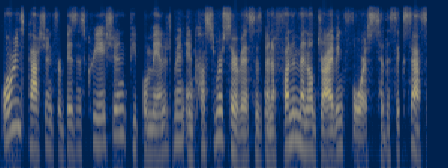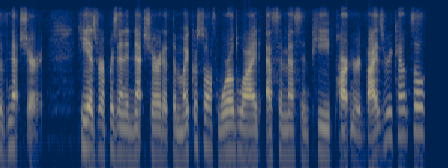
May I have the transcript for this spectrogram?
Orrin's passion for business creation, people management, and customer service has been a fundamental driving force to the success of NetSurit. He has represented NetSurit at the Microsoft Worldwide SMS&P Partner Advisory Council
